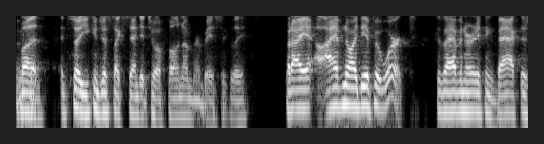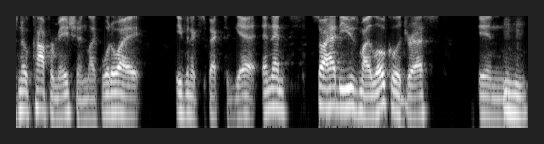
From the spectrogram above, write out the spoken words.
but and so you can just like send it to a phone number basically but i i have no idea if it worked because i haven't heard anything back there's no confirmation like what do i even expect to get and then so i had to use my local address in Mhm.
